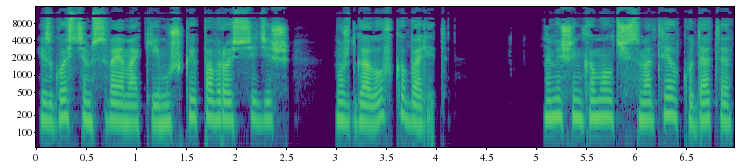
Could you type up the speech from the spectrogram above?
И с гостем своим Акимушкой поврось сидишь. Может, головка болит?» Но Мишенька молча смотрел куда-то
